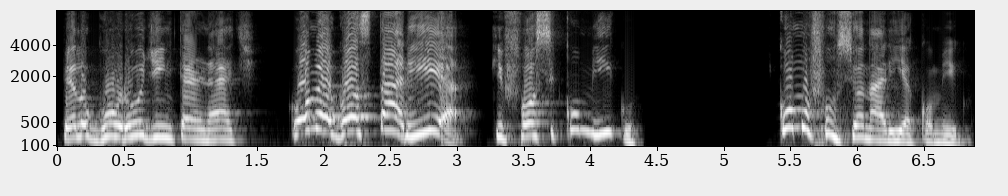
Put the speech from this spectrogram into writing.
pelo guru de internet? Como eu gostaria que fosse comigo? Como funcionaria comigo?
